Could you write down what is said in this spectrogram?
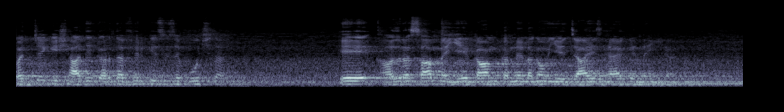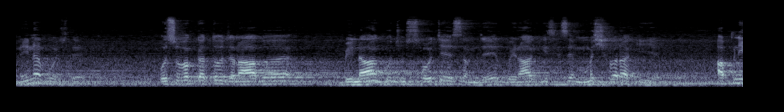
بچے کی شادی کرتا ہے، پھر کسی سے پوچھتا ہے کہ حضرت صاحب میں یہ کام کرنے لگا ہوں، یہ جائز ہے کہ نہیں ہے؟ نہیں نا پوچھتے۔ اس وقت تو جناب بنا کچھ سوچے، سمجھے، بنا کسی سے مشورہ کیے۔ اپنی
